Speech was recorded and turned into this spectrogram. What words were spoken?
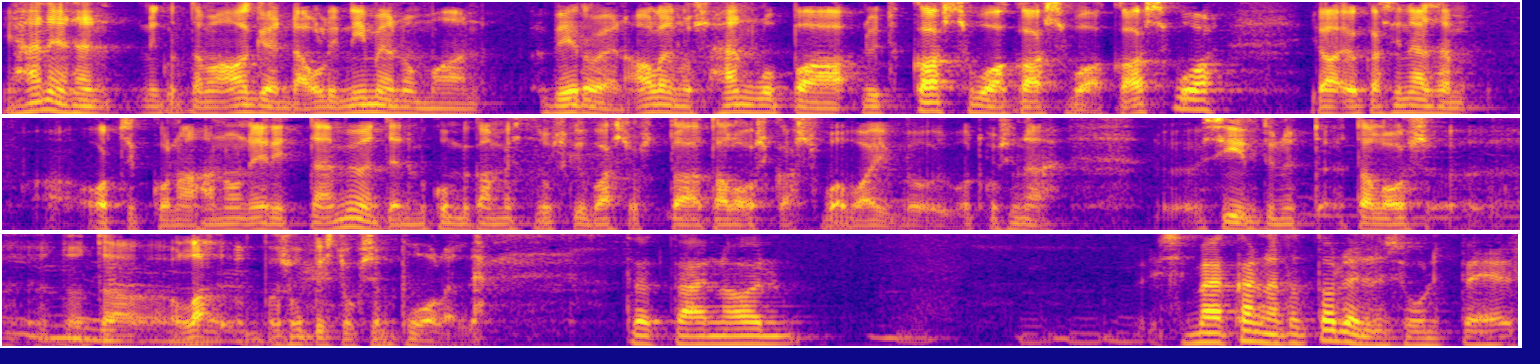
ja hänen niin tämä agenda oli nimenomaan verojen alennus. Hän lupaa nyt kasvua, kasvua, kasvua, ja joka sinänsä otsikkonahan on erittäin myönteinen. Kumpikaan meistä tuskin vastustaa talouskasvua, vai oletko sinä siirtynyt talous tota, la, supistuksen puolelle? Tota, noin, siis mä kannatan todellisuuteen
